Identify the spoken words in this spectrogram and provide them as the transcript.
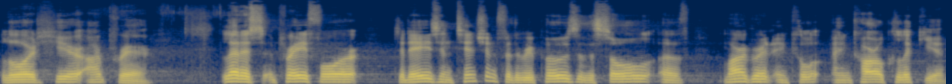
Lord, hear our prayer. Let us pray for today's intention for the repose of the soul of Margaret and, and Carl Kalikia.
